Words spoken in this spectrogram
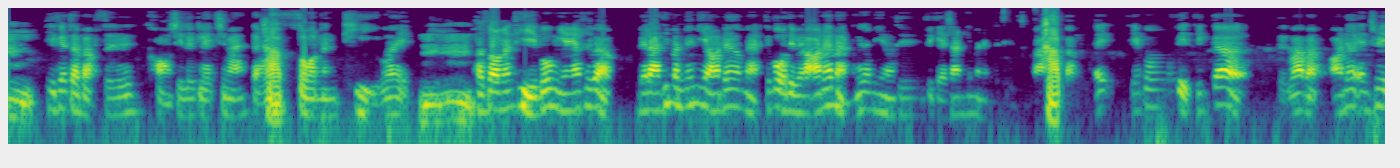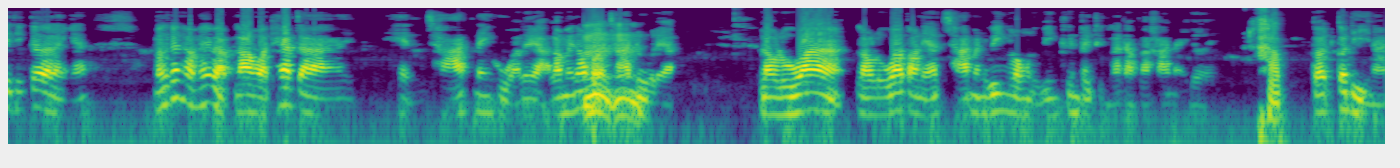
อืมพี่ก็จะแบบซื้อของชิ้นเล็กๆใช่ไหมแต่ครัว่าโซนมันถี่เว้ยอืมพอโซนมันถี่ปุ๊บเนี้ยคือแบบเวลาที่มันไม่มีออเดอร์ match ที่ปกติเวลาออเดอร์ match มันก็จะมี notification ที่มันในมือถือถูกปะครับแบบเอ้ย take profit ticker หรือว่าแบบ order entry ticker อะไรเงี้ย มันก็ทำให้แบบเราอะแทบจะเห็นชาร์ตในหัวเลยอะเราไม่ต้องเปิดอืมชาร์ตดูเลยอะเรารู้ว่าเรารู้ว่าตอนเนี้ยชาร์ตมันวิ่งลงหรือวิ่งขึ้นไปถึงระดับราคาไหนเลย ครับ ก็ก็ดีนะ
